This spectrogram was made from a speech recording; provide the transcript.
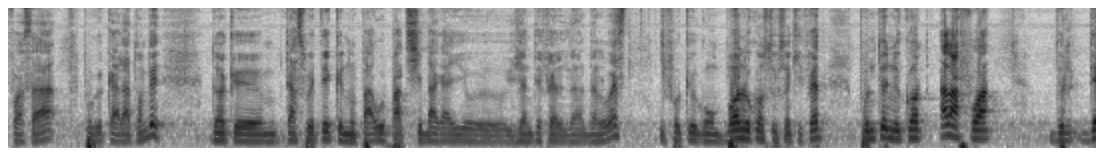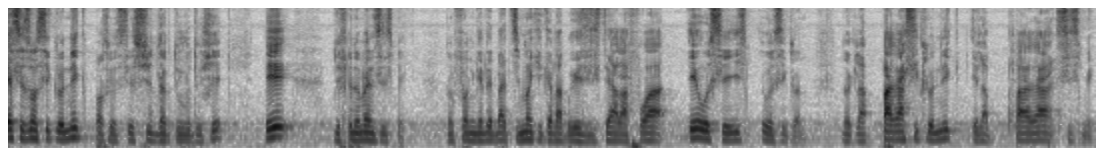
fois ça pour que car tombe. Donc, euh, tu as souhaité que nous ne pas de chez bagaille, yo, je ne fait dans, dans l'ouest. Il faut que une bonne reconstruction qui faite pour nous tenir compte à la fois de, des saisons cycloniques, parce que c'est sud là que toujours touché, et du phénomène sismique. Donc, il faut des bâtiments qui sont capables de résister à la fois et au séisme et au cyclone. Donc, la paracyclonique et la parasismique.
